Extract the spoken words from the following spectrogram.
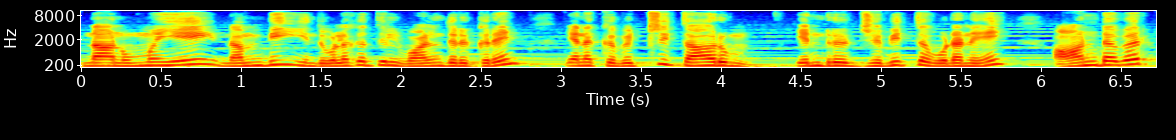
நான் உண்மையே நம்பி இந்த உலகத்தில் வாழ்ந்திருக்கிறேன். எனக்கு வெற்றி தாரும் என்று ஜெபித்த உடனே ஆண்டவர்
